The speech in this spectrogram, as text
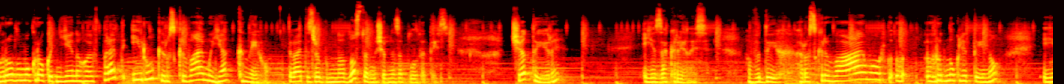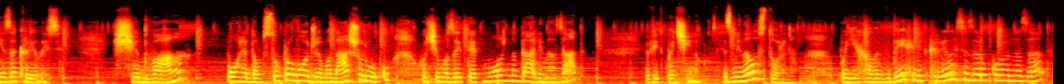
Ми робимо крок однією ногою вперед і руки розкриваємо як книгу. Давайте зробимо на одну сторону, щоб не заплутатись. Чотири. І закрились. Вдих. Розкриваємо грудну клітину і закрились. Ще два. Поглядом супроводжуємо нашу руку. Хочемо зайти як можна далі назад. Відпочинок. Змінили сторону. Поїхали вдих, відкрилися за рукою назад.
